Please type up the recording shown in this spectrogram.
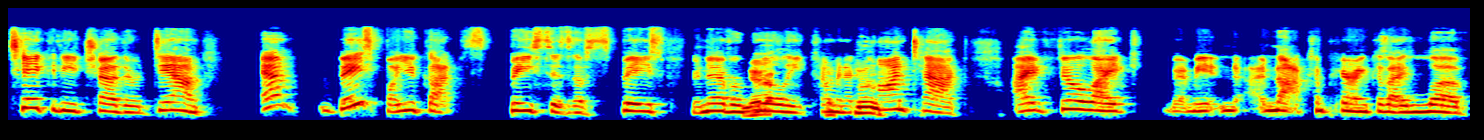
taking each other down. And baseball, you've got spaces of space. You're never yeah, really coming in contact. I feel like, I mean, I'm not comparing because I love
